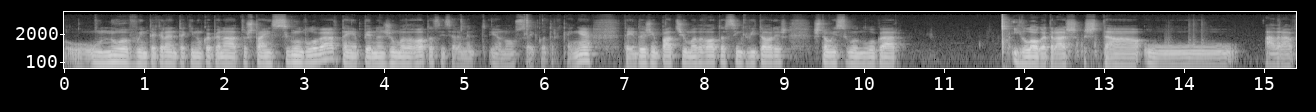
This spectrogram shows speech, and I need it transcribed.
um novo integrante aqui no campeonato está em segundo lugar, tem apenas uma derrota, sinceramente eu não sei contra quem é, tem dois empates e uma derrota, cinco vitórias, estão em segundo lugar e logo atrás está o Adrave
